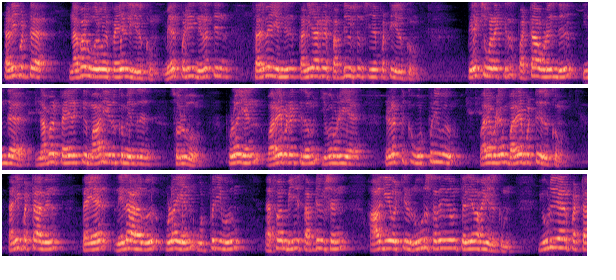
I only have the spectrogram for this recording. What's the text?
தனிப்பட்ட நபர் ஒருவர் பெயரில் இருக்கும். மேற்படி நிலத்தின் சர்வே எண்ணில் தனியாக சப்டிவிஷன் செய்யப்பட்டு இருக்கும். பேச்சு வழக்கில் பட்டா உடைந்து இந்த நபர் பெயருக்கு மாறி இருக்கும் என்று சொல்லுவோம். புல எண் வரைபடத்திலும் இவருடைய நிலத்துக்கு உட்பிரிவு வரைபடம் வரையப்பட்டு இருக்கும். தனிப்பட்டாவில் பெயர் நில அளவு புலையன் உட்பிரிவு எஃப்எம்பி சப்டிவிஷன் ஆகியவற்றில் நூறு சதவீதம் தெளிவாக இருக்கும். யூடிஆர் பட்டா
